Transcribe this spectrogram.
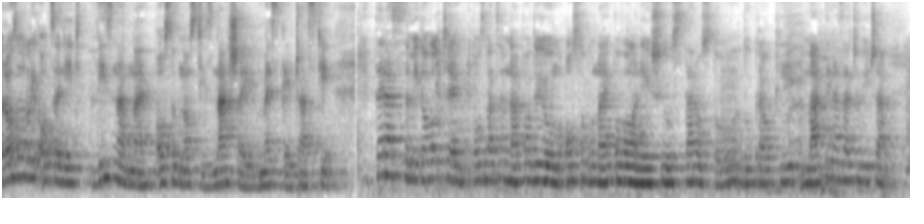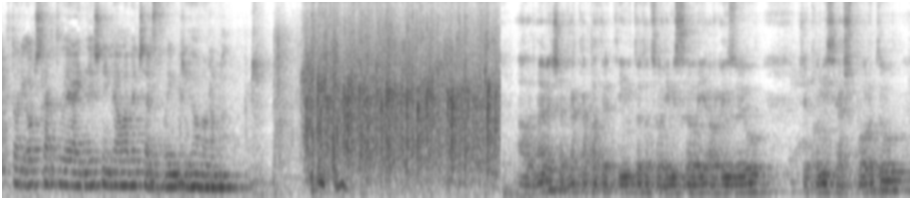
rozhodli oceniť významné osobnosti z našej mestskej časti. Teraz mi dovolte pozvať sa na pódium osobu najpovolanejšiu starostu Dúbravky Martina Začoviča, ktorý odštartuje aj dnešný gala večer svojim príhovorom. Ale najväčšia vďaka patrí tým, kto to celé vymysleli a organizujú, že Komisia športu,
